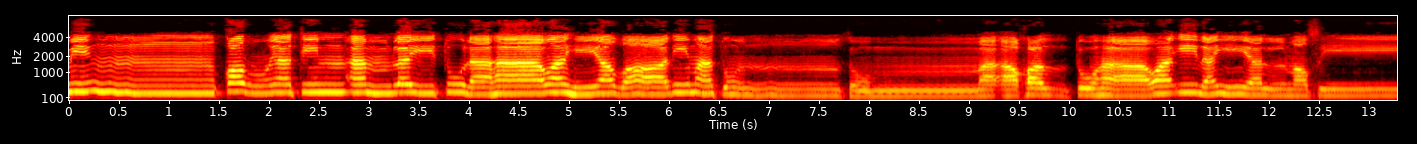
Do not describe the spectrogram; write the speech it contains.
من قرية أمليت لها وهي ظالمة ثم أخذتها وإلي المصير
